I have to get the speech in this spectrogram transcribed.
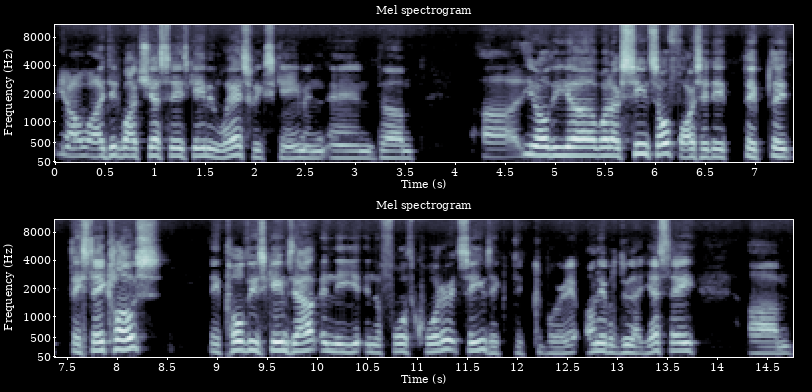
you know, I did watch yesterday's game and last week's game, and and um, uh, you know the uh, what I've seen so far is they they they they stay close they pulled these games out in the in the fourth quarter. It seems they, they were unable to do that yesterday. Um,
